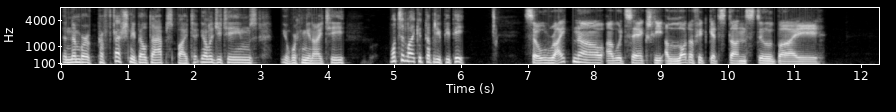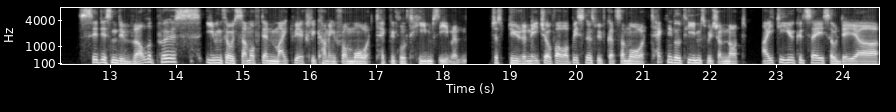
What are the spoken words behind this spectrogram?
the number of professionally built apps by technology teams you know, working in IT. What's it like at WPP? So right now, I would say actually a lot of it gets done still by citizen developers, even though some of them might be actually coming from more technical teams, even just due to the nature of our business. We've got some more technical teams, which are not IT, you could say. So they are,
